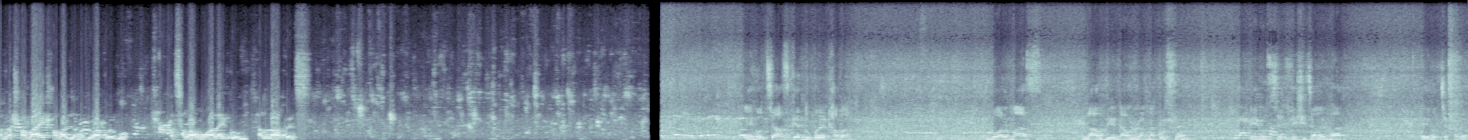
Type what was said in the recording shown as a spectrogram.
আমরা সবাই সবার জন্য দোয়া করব। আসসালামু আলাইকুম। আল্লাহ হাফেজ। এই হচ্ছে আজকের দুপুরের খাবার। বোয়াল মাছ লাউ দিয়ে ডাউল রান্না করছে। এই হচ্ছে দেশি চালের ভাত। এই হচ্ছে খাবার।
